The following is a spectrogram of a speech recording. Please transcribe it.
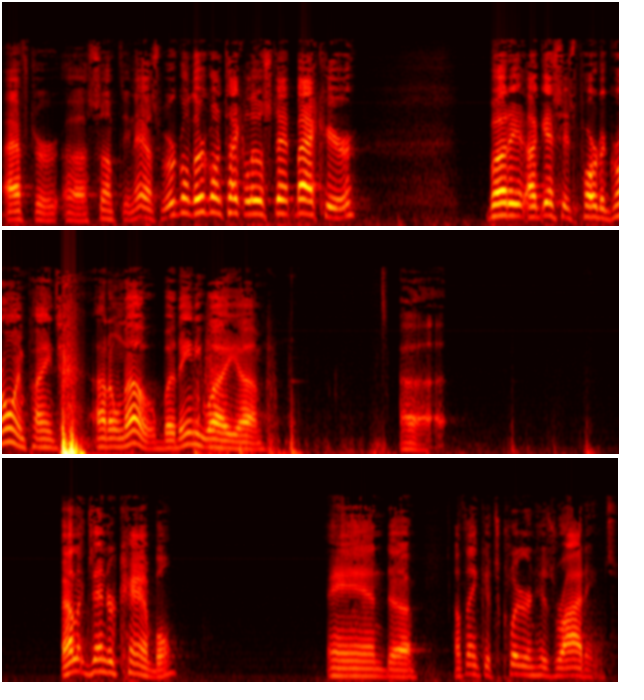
after uh, something else. We're going, they're going to take a little step back here. But it, I guess it's part of growing pains. I don't know. But anyway, um, uh, Alexander Campbell, and uh, I think it's clear in his writings,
